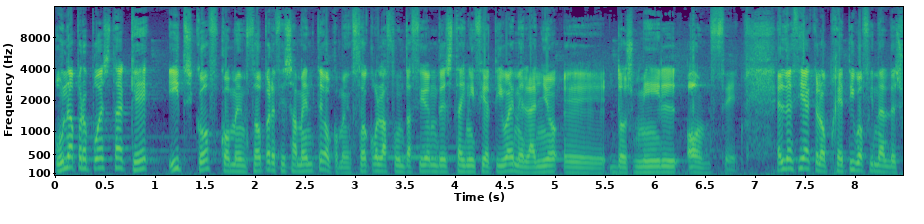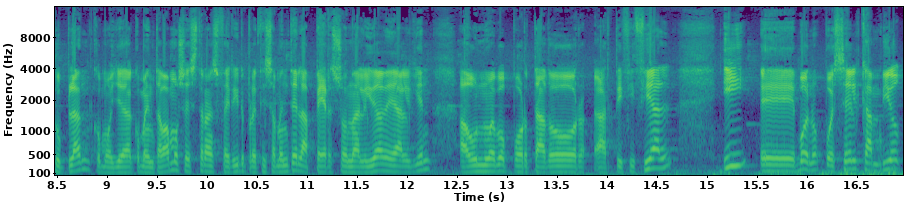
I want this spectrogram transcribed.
Una propuesta que Hitchcock comenzó precisamente o comenzó con la fundación de esta iniciativa en el año eh, 2011. Él decía que el objetivo final de su plan, como ya comentábamos, es transferir precisamente la personalidad de alguien a un nuevo portador artificial y eh, bueno, pues él cambió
